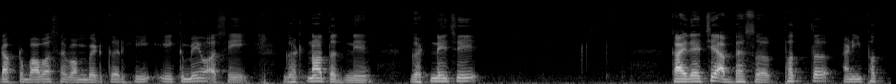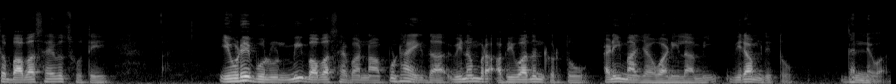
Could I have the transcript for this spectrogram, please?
डॉक्टर बाबासाहेब आंबेडकर हे एकमेव असे घटनातज्ज्ञ घटनेचे कायद्याचे अभ्यासक फक्त आणि फक्त बाबासाहेबच होते. एवढे बोलून मी बाबासाहेबांना पुन्हा एकदा विनम्र अभिवादन करतो आणि माझ्या वाणीला मी विराम देतो. धन्यवाद.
